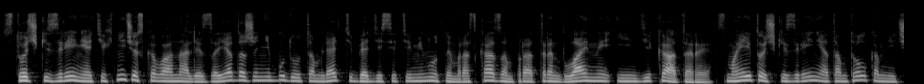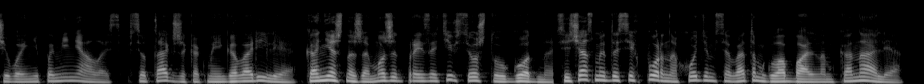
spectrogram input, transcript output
С точки зрения технического анализа, я даже не буду утомлять тебя 10-минутным рассказом про трендлайны и индикаторы. С моей точки зрения, там толком ничего и не поменялось. Все так же, как мы и говорили. Конечно же, может произойти все, что угодно. Сейчас мы до сих пор находимся в этом глобальном канале.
